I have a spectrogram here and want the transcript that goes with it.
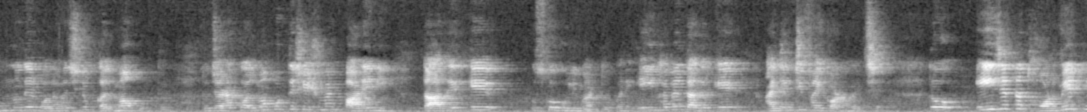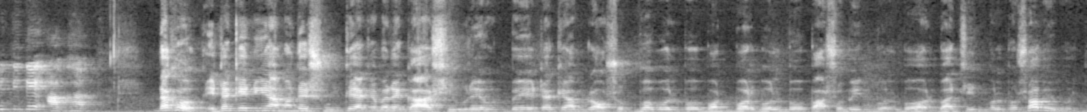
অন্যদের বলা হয়েছিল কলমা পড়তে। তো যারা কলমা পড়তে সেই সময় পারেনি, তাদেরকে উস্কো গুলি মারতো মানে এইভাবে তাদেরকে আইডেন্টিফাই করা হয়েছে। তো এই যে একটা ধর্মের ভিত্তিতে আঘাত। দেখো, এটাকে নিয়ে আমাদের শুনতে একেবারে গা শিউরে উঠবে, এটাকে আমরা অসভ্য বলব বটবর বলব পাশবিক বলব, অর্বাচীন বলব, সবই বলব।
